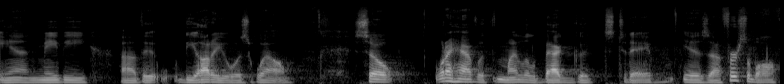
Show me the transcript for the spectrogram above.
and maybe uh, the the audio as well. So what I have with my little bag goods today is uh, first of all,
